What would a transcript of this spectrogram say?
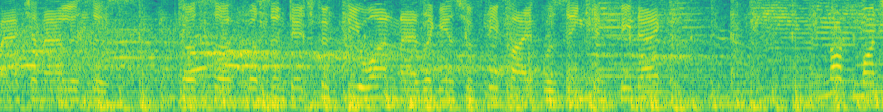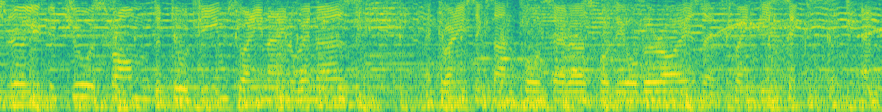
Match analysis. First serve percentage 51 as against 55 for Czink and Fedak. Not much really to choose from the two teams. 29 winners and 26 unforced errors for the Uberois and 26 and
